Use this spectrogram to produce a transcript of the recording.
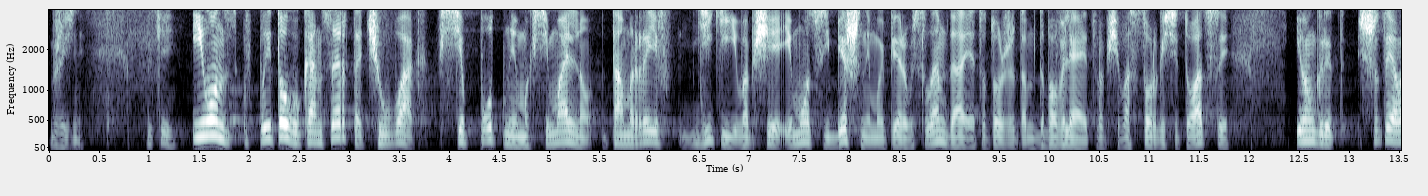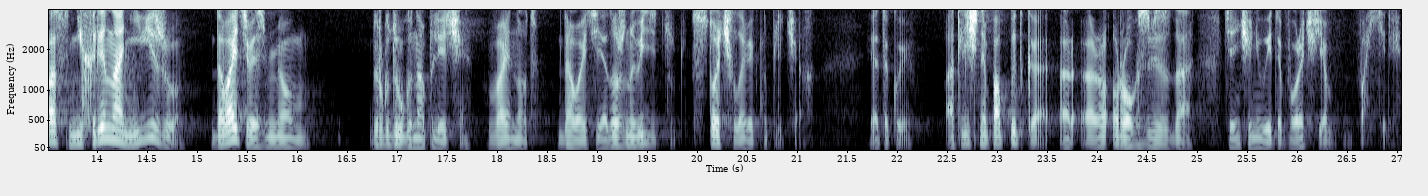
в жизни. Окей. И он по итогу концерта, чувак, все потные максимально, там рейв дикий, вообще эмоции бешеные, мой первый слэм, да, это тоже там добавляет вообще восторга ситуации. И он говорит, что-то я вас ни хрена не вижу, давайте возьмем друг друга на плечи, not? Давайте, я должен увидеть тут 100 человек на плечах. Я такой, отличная попытка, рок-звезда. У тебя ничего не выйдет, я поворачиваюсь, я в ахере.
